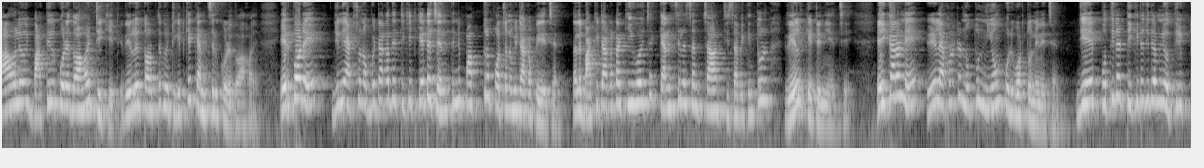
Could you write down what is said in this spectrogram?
তাহলে ওই বাতিল করে দেওয়া হয় টিকিট রেলওয়ের তরফ থেকে ওই টিকিটকে ক্যান্সেল করে দেওয়া হয়। এরপরে যিনি একশো নব্বই টাকা দিয়ে টিকিট কেটেছেন, তিনি মাত্র পঁচানব্বই টাকা পেয়েছেন। তাহলে বাকি টাকাটা কি হয়েছে? ক্যান্সেলেশন চার্জ হিসাবে কিন্তু রেল কেটে নিয়েছে। এই কারণে রেল এখন একটা নতুন নিয়ম পরিবর্তন এনেছেন, যে প্রতিটা টিকিটে যদি আপনি অতিরিক্ত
